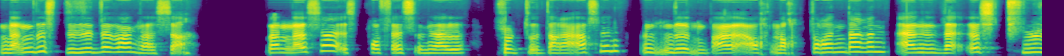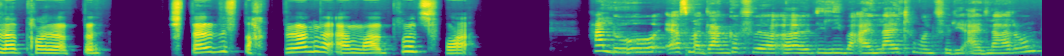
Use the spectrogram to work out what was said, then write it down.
Nennt es diese Vanessa. Vanessa ist professionelle Fotografin und nebenbei auch noch Gründerin einer der Östschülerprojekte. Stell dich doch gerne einmal kurz vor. Hallo, erstmal danke für äh, die liebe Einleitung und für die Einladung.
